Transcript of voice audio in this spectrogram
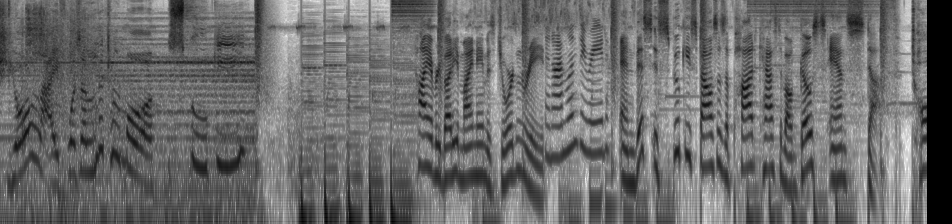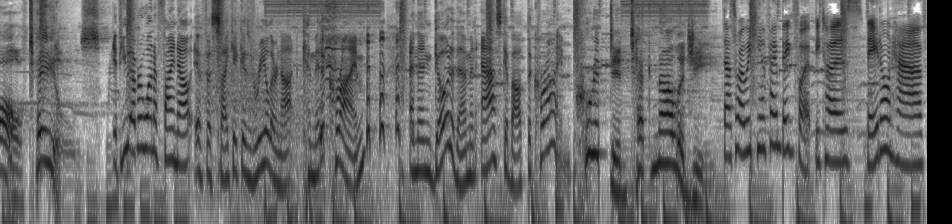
Wish your life was a little more spooky? Hi, everybody. My name is Jordan Reed. And I'm Lindsay Reed. And this is Spooky Spouses, a podcast about ghosts and stuff. Tall tales. If you ever want to find out if a psychic is real or not, commit a crime and then go to them and ask about the crime. Cryptid technology. That's why we can't find Bigfoot because they don't have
